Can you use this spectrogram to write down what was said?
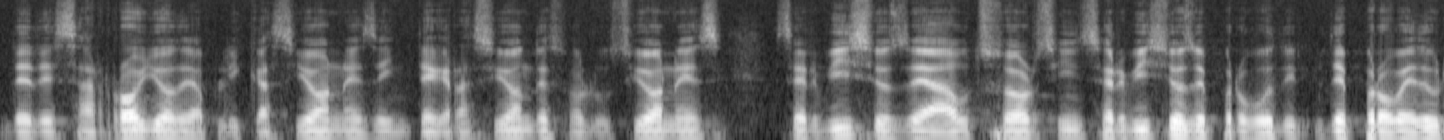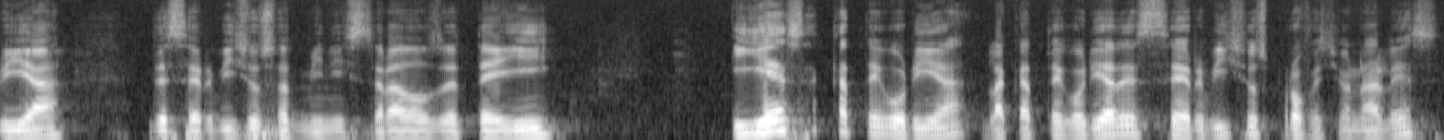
de desarrollo de aplicaciones, de integración de soluciones, servicios de outsourcing, servicios de proveeduría de servicios administrados de TI. Y esa categoría, la categoría de servicios profesionales,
